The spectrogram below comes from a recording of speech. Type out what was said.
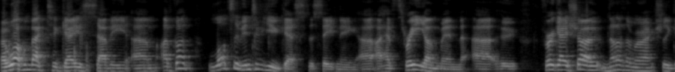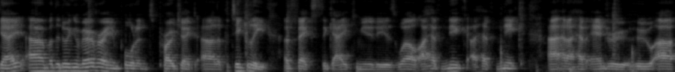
All right, welcome back to Gay Savvy. Um, I've got lots of interview guests this evening. Uh, I have three young men uh, who, for a gay show, none of them are actually gay, um, but they're doing a very, very important project uh, that particularly affects the gay community as well. I have Nick, I have Nick, uh, and I have Andrew, who are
